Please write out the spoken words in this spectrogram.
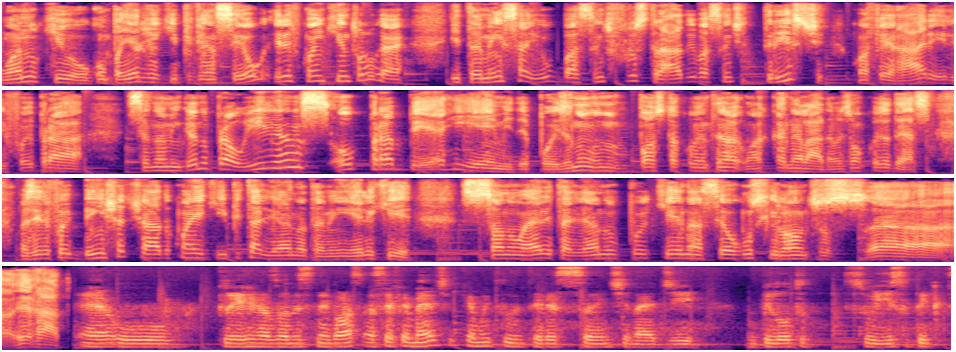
O ano que o companheiro de equipe venceu, ele ficou em quinto lugar. E também saiu bastante frustrado e bastante triste com a Ferrari. Ele foi para, se não me engano, para Williams ou para BRM depois. Eu não, não posso estar comentando uma canelada, mas uma coisa dessa. Mas ele foi bem chateado com a equipe italiana também. Ele que só não era italiano porque nasceu alguns quilômetros uh, errado. É, o Clay razão nesse negócio. Essa efeméride que é muito interessante, né? De um piloto suíço ter que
